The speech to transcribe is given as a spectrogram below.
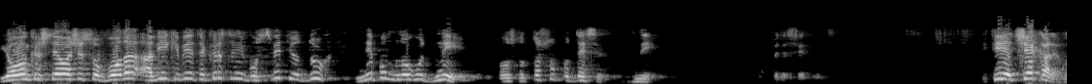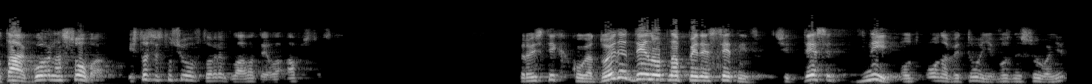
Јован крштеваше со вода, а вие ќе бидете крстени во светиот дух не по многу дни, односно точно по 10 дни. 50 И тие чекале во таа горна соба. И што се случува во втора глава дела апостолска? Први стик, кога дојде денот на 50-ница, че 10 дни од она ветување, вознесување,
